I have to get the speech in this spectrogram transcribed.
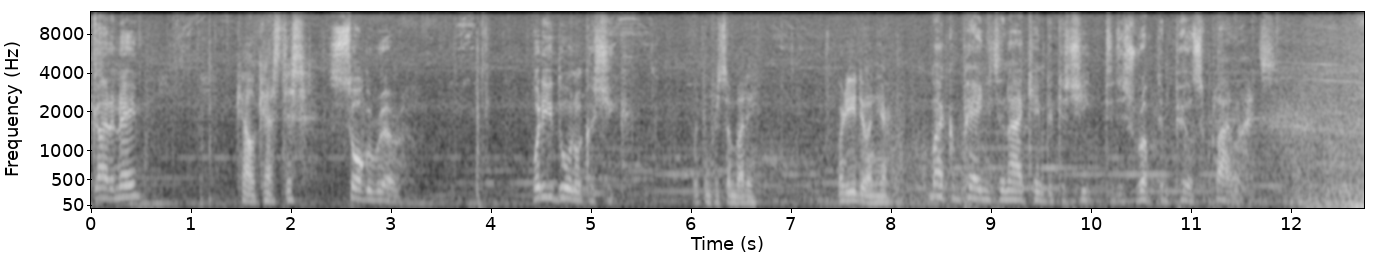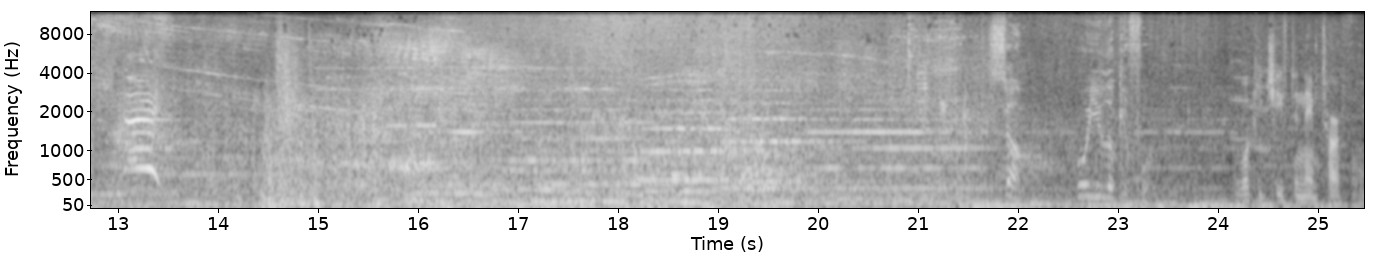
Got a name? Cal Kestis, Saw Gerrera. What are you doing on Kashyyyk? looking for somebody. What are you doing here? My companions and I came to Kashyyyk to disrupt Imperial supply lines. Hey! So, who are you looking for? A Wookiee chieftain named Tarfful.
